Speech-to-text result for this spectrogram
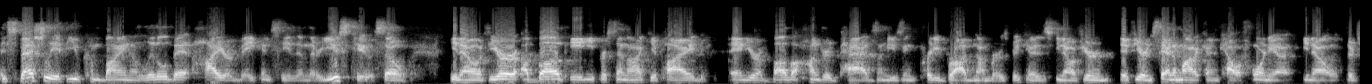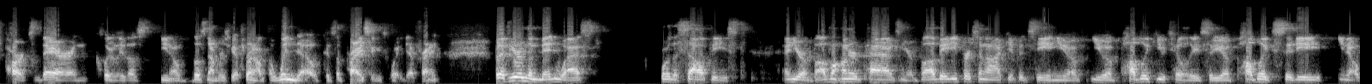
especially if you combine a little bit higher vacancy than they're used to. So you know if you're above 80% occupied and you're above 100 pads i'm using pretty broad numbers because you know if you're if you're in santa monica in california you know there's parks there and clearly those you know those numbers get thrown out the window because the pricing is way different. But if you're in the midwest or the southeast and you're above 100 pads and you're above 80% occupancy and you have you have public utilities so you have public city you know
